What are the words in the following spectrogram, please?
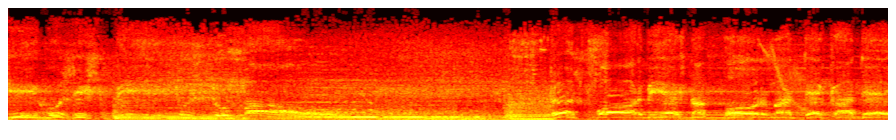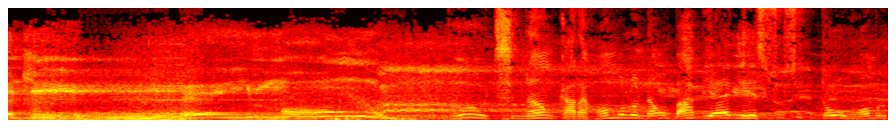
Antigos espíritos do mal, transforme esta forma decadente em monstro. Putz, não, cara, Rômulo não. Barbieri ressuscitou o Rômulo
